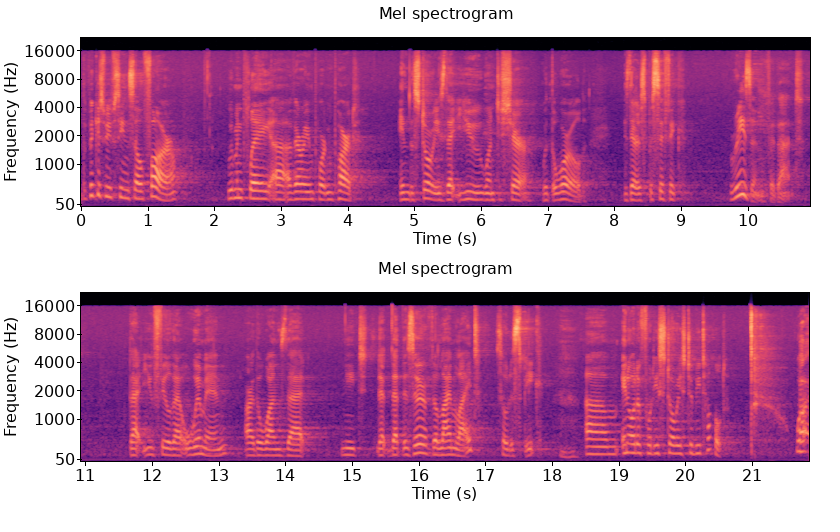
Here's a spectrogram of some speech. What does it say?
the pictures we've seen so far, women play uh, a very important part in the stories that you want to share with the world. Is there a specific reason for that? That you feel that women are the ones that need, that, that deserve the limelight, so to speak, mm -hmm. um, in order for these stories to be told? Well,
